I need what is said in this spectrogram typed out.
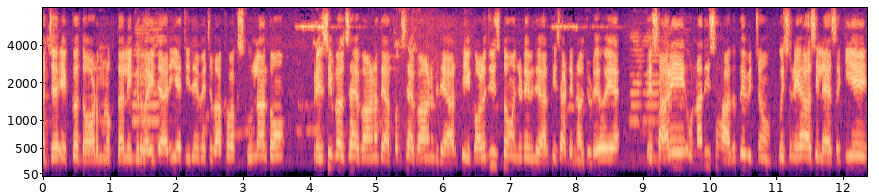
ਅੱਜ ਇੱਕ ਦੌੜ ਮਨੁੱਖਤਾ ਲਈ ਕਰਵਾਈ ਜਾ ਰਹੀ ਹੈ, ਜਿਹਦੇ ਵਿੱਚ ਵੱਖ-ਵੱਖ ਸਕੂਲਾਂ ਤੋਂ ਪ੍ਰਿੰਸੀਪਲ ਸਹਿਬਾਨ, ਅਧਿਆਪਕ ਸਹਿਬਾਨ, ਵਿਦਿਆਰਥੀ ਕਾਲਜਿਸ ਤੋਂ ਜਿਹੜੇ ਵਿਦਿਆਰਥੀ ਸਾਡੇ ਨਾਲ ਜੁੜੇ ਹੋਏ ਆ, ਤੇ ਸਾਰੇ ਉਹਨਾਂ ਦੀ ਸ਼ਹਾਦਤ ਦੇ ਵਿੱਚੋਂ ਕੋਈ ਸੁਨੇਹਾ ਅਸੀਂ ਲੈ ਸਕੀਏ,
